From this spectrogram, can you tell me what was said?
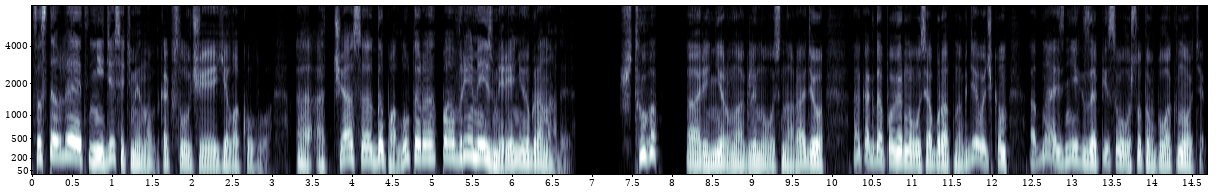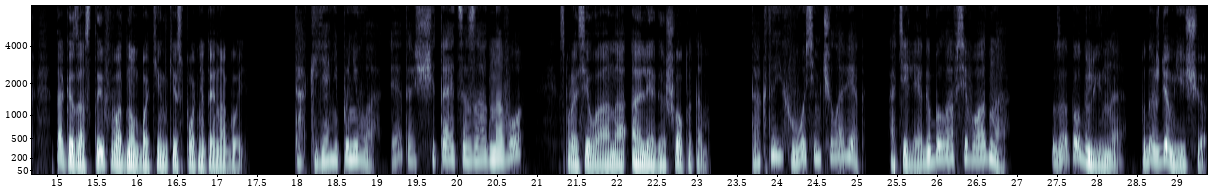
составляет не 10 минут, как в случае Елакулу, а от часа до полутора по время измерению гранады. «Что?» Ари нервно оглянулась на радио, а когда повернулась обратно к девочкам, одна из них записывала что-то в блокнотик, так и застыв в одном ботинке с поднятой ногой. «Так я не поняла, это считается за одного?» — спросила она Олега шепотом. «Так-то их восемь человек а телега была всего одна. Зато длинная, подождем еще.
